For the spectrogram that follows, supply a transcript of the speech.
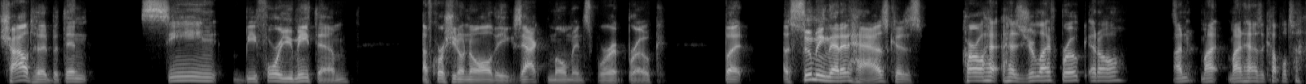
childhood, but then seeing before you meet them, of course, you don't know all the exact moments where it broke, but assuming that it has, because Carl, ha- has your life broke at all? I, my, mine has a couple times.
